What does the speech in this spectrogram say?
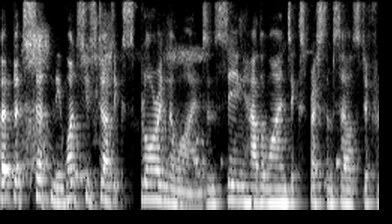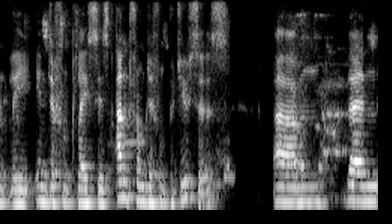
But but certainly, once you start exploring the wines and seeing how the wines express themselves differently in different places and from different producers, um, then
